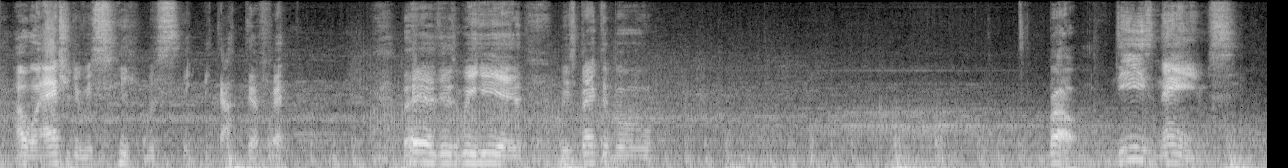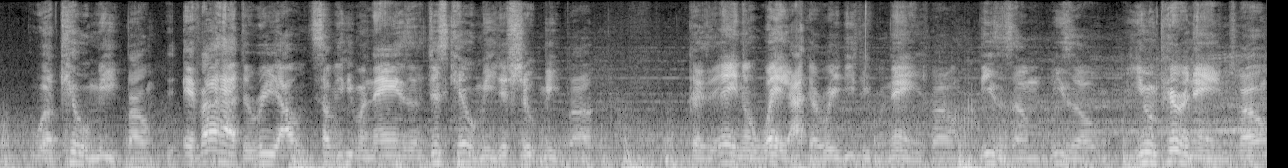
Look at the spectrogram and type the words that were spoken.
I will ask you to receive receive Dr. But this we here, respectable. Bro, these names will kill me, bro. If I had to read out some of these people's names, just kill me, just shoot me, bro. Cause there ain't no way I can read these people's names, bro. These are some, these are human pure names, bro.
